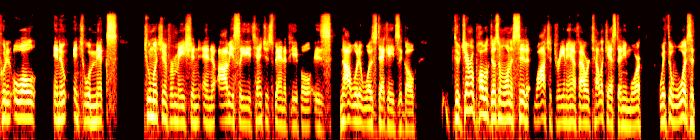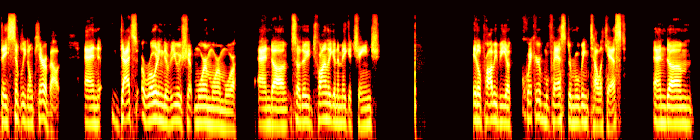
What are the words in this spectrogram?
put it all in a, into a mix. Too much information, and obviously the attention span of people is not what it was decades ago. The general public doesn't want to sit watch a three and a half hour telecast anymore with awards that they simply don't care about. and that's eroding the viewership more and more and more. And uh, so they're finally going to make a change. It'll probably be a quicker, faster moving telecast. And um,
